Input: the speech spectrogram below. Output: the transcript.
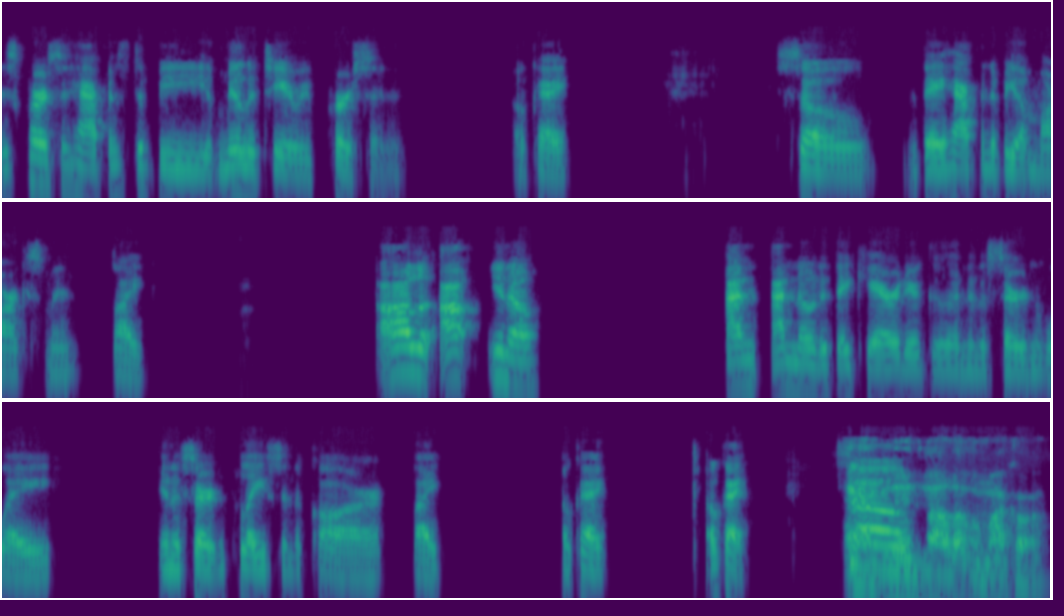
This person happens to be a military person. Okay. So they happen to be a marksman. Like all, all you know, I I know that they carry their gun in a certain way in a certain place in the car. Like, okay, okay. So, guns all over my car.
